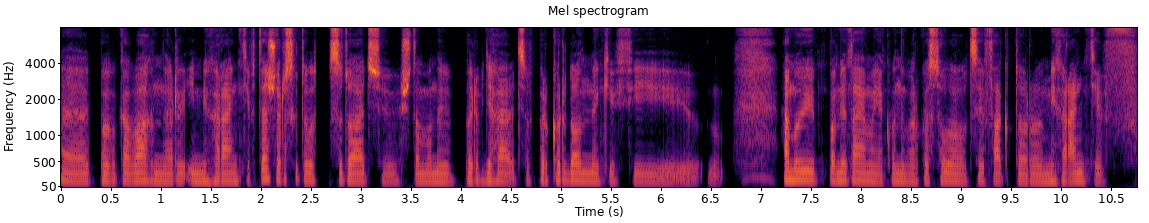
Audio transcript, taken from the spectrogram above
е, ПВК Вагнер іммігрантів теж розхитувати ситуацію, що там вони перевдягаються в прикордонників, і ну, а ми пам'ятаємо, як вони використовували цей фактор мігрантів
